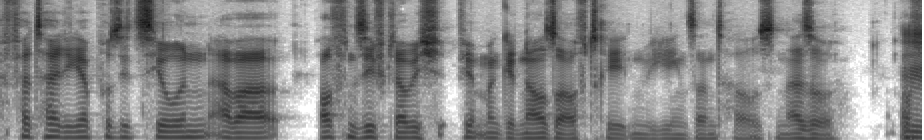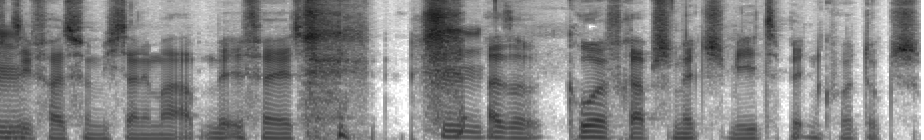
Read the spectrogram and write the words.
Verteidigerposition, aber offensiv, glaube ich, wird man genauso auftreten wie gegen Sandhausen. Also offensiv mhm. heißt für mich dann immer ab Mittelfeld. mhm. Also Grohe, Frapp, Schmidt, Schmid, Bittenkurt, Duxch.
